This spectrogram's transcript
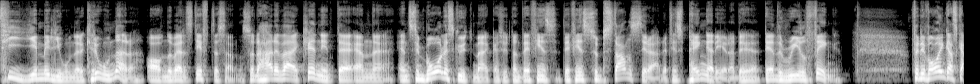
10 miljoner kronor av Nobelstiftelsen. Så det här är verkligen inte en, en symbolisk utmärkelse utan det finns, det finns substans i det här, det finns pengar i det, det, det är the real thing. För det var en ganska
